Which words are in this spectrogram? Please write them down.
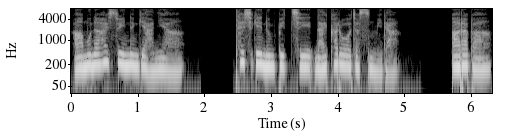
아무나 할 수 있는 게 아니야. 태식의 눈빛이 날카로워졌습니다. 알아봐.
